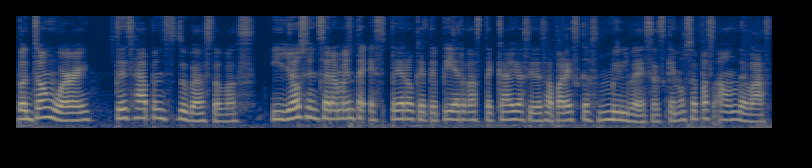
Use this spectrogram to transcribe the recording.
But don't worry, this happens to the best of us. Y yo sinceramente espero que te pierdas, te caigas y desaparezcas mil veces, que no sepas a dónde vas,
